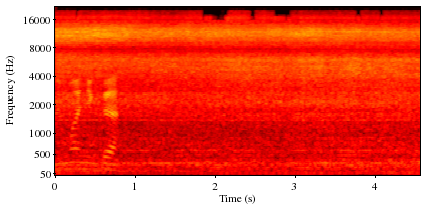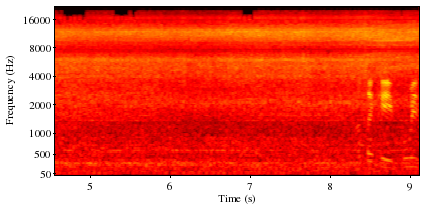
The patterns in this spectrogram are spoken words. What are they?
нема ніде. Отакий пульт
